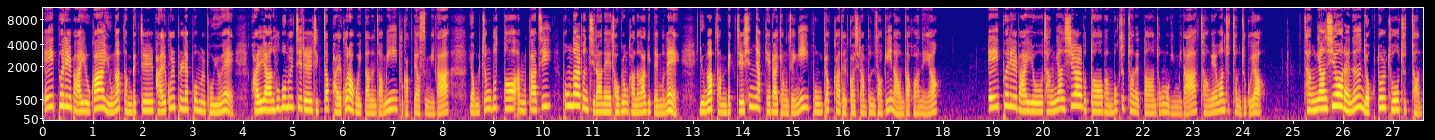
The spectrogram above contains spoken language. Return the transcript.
에이프릴 바이오가 융합 단백질 발굴 플랫폼을 보유해 관련 후보 물질을 직접 발굴하고 있다는 점이 부각되었습니다. 염증부터 암까지 폭넓은 질환에 적용 가능하기 때문에 융합 단백질 신약 개발 경쟁이 본격화될 것이란 분석이 나온다고 하네요. 에이프릴 바이오 작년 10월부터 반복 추천했던 종목입니다. 정혜원 추천주고요. 작년 10월에는 역돌초 추천,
